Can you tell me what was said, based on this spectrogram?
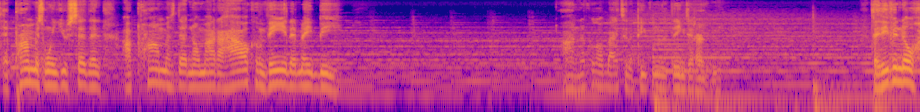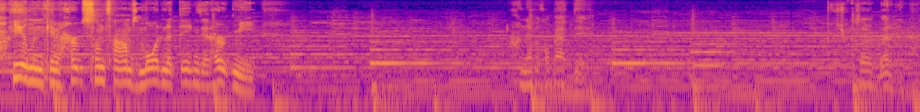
That promise when you said that I promise that no matter how convenient it may be, I'll never go back to the people and the things that hurt me. That even though healing can hurt sometimes more than the things that hurt me, I'll never go back there. Because you deserve better than that.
